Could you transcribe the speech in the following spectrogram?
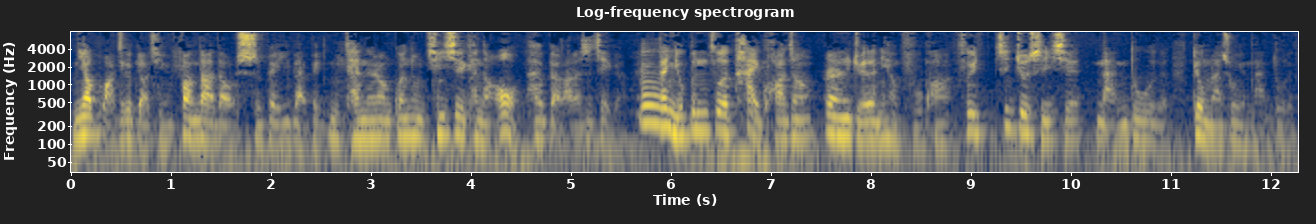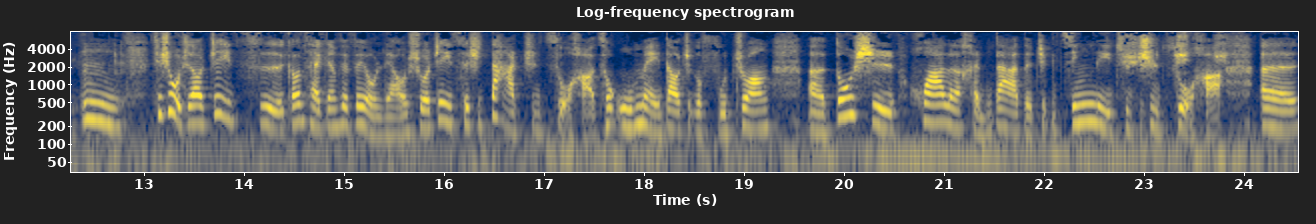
你要把这个表情放大到十倍、一百倍，你才能让观众清晰的看到哦，他要表达的是这个。嗯。但你又不能做的太夸张，让人觉得你很浮夸，所以这就是一些难度的，对我们来说有难度的地方。嗯，其实我知道这一次刚才跟菲菲有聊说，这一次是大制作哈，从舞美到这个服装，呃，都是花了很大的这个精力去制作哈。呃，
